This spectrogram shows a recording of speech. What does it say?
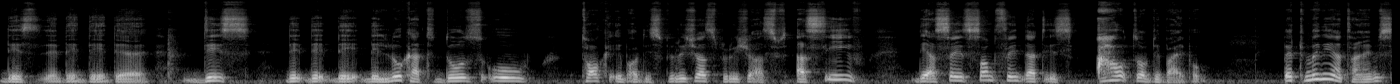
This, they, they, they, this, they, they, they, they look at those who talk about the spiritual, spiritual, as, as if they are saying something that is out of the Bible. But many a times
